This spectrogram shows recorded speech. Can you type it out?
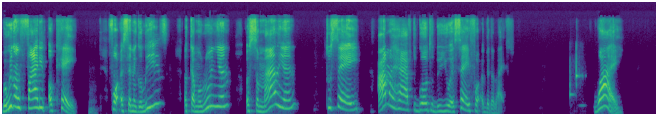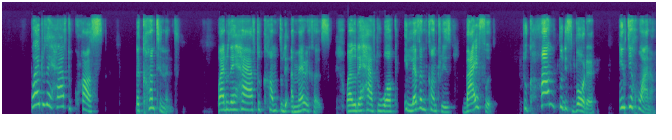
But we don't find it okay for a Senegalese, a Cameroonian, a Somalian to say, I'm gonna have to go to the USA for a better life. Why? Why do they have to cross the continent? Why do they have to come to the Americas? Why do they have to walk 11 countries by foot to come to this border in Tijuana?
